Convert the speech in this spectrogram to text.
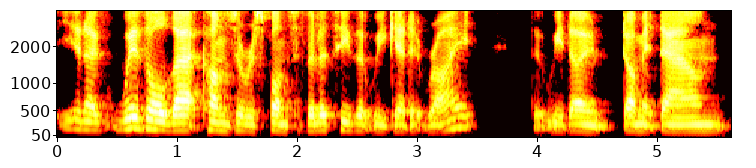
you know, with all that comes a responsibility that we get it right, that we don't dumb it down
